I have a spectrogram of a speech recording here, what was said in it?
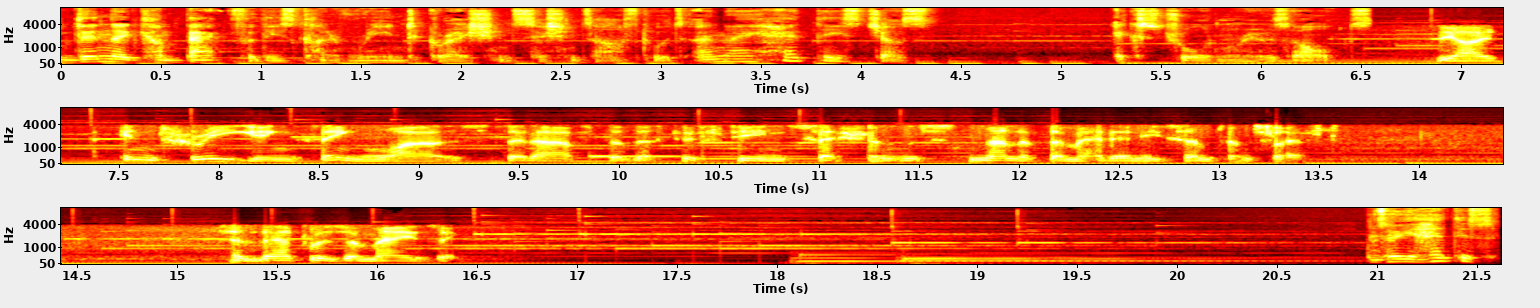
Then they'd come back for these kind of reintegration sessions afterwards, and they had these just extraordinary results. The intriguing thing was that after the 15 sessions, none of them had any symptoms left. And that was amazing. So you had this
